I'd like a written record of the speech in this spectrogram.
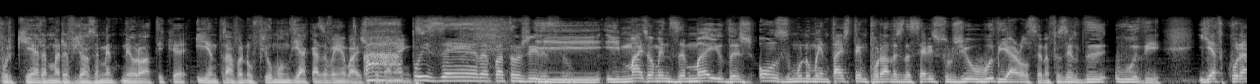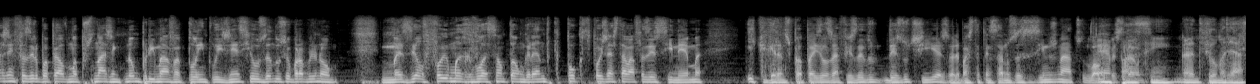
Porque era maravilhosamente neurótica e entrava no filme Um Dia a Casa Vem Abaixo. Ah, pois era, para tão giro. E, e mais ou menos a meio das 11 monumentais temporadas da série surgiu o Woody Harrelson a fazer de Woody. E é de coragem fazer o papel de uma personagem que não primava pela inteligência usando o seu próprio nome. Mas ele foi uma revelação tão grande que pouco depois já estava a fazer cinema e que grandes papéis ele já fez desde, o- desde o Cheers. Olha, basta pensar nos Assassinos Natos do Oliver É pá, sim, grande filme, aliás.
